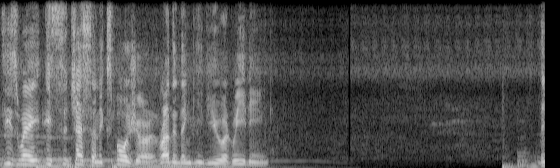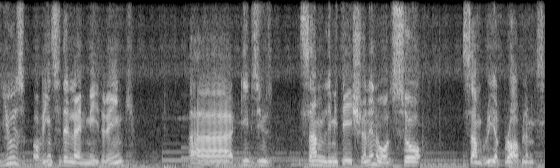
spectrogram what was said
This way, it suggests an exposure rather than give you a reading. The use of incident light metering uh, gives you some limitation and also some real problems.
